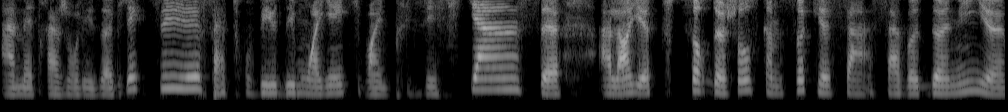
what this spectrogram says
à mettre à jour les objectifs, à trouver des moyens qui vont être plus efficaces. Alors, il y a toutes sortes de choses comme ça que ça, ça va donner, euh,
